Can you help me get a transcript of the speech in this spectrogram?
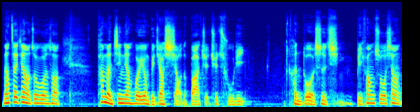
那在这样的状况下，他们尽量会用比较小的 budget 去处理很多的事情。比方说，像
